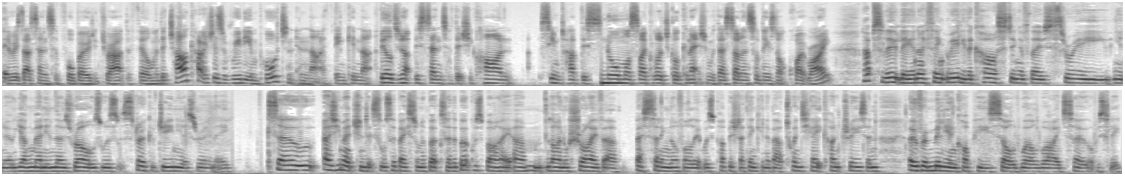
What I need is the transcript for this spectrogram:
there is that sense of foreboding throughout the film, and the child characters are really important in that. I think in that building up this sense of that she can't seem to have this normal psychological connection with their son and something's not quite right. Absolutely, and I think really the casting of those three, you know, young men in those roles was a stroke of genius really. So, as you mentioned, it's also based on a book. So, the book was by um, Lionel Shriver, best-selling novel. It was published, I think, in about 28 countries and over a million copies sold worldwide. So, obviously,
